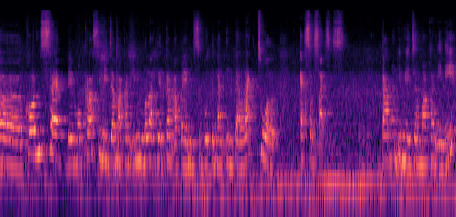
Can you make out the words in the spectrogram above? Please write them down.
uh, konsep demokrasi meja makan ini melahirkan apa yang disebut dengan intellectual exercises. Karena di meja makan ini,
